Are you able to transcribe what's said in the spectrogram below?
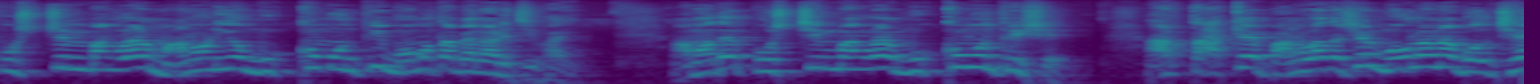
পশ্চিমবাংলার মাননীয় মুখ্যমন্ত্রী মমতা ব্যানার্জি ভাই। আমাদের পশ্চিমবাংলার মুখ্যমন্ত্রী সে। আর তাকে বাংলাদেশের মৌলানা বলছে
